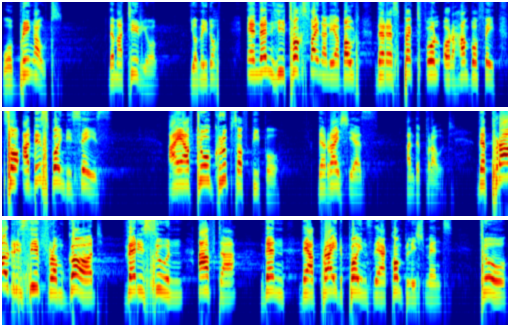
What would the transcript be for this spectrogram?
will bring out the material you're made of. And then he talks finally about the respectful or humble faith. So at this point, he says, I have two groups of people the righteous and the proud. The proud receive from God very soon after, then their pride points their accomplishment to,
